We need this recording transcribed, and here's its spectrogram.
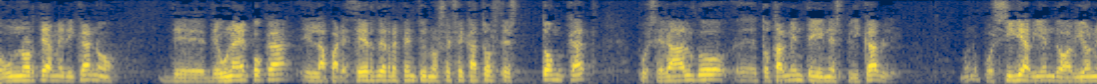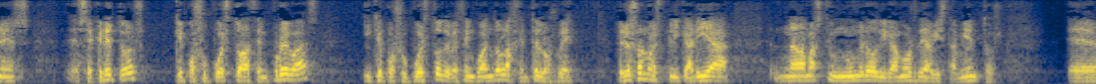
un norteamericano de, de una época el aparecer de repente unos F-14 Tomcat pues era algo eh, totalmente inexplicable. bueno, pues sigue habiendo aviones eh, secretos que, por supuesto, hacen pruebas y que, por supuesto, de vez en cuando la gente los ve. Pero eso no explicaría nada más que un número, digamos, de avistamientos. Eh,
